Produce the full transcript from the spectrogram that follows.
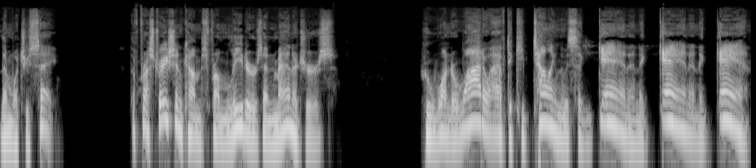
than what you say. The frustration comes from leaders and managers who wonder, why do I have to keep telling them this again and again and again?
